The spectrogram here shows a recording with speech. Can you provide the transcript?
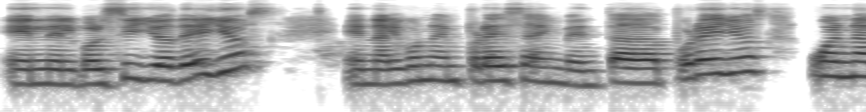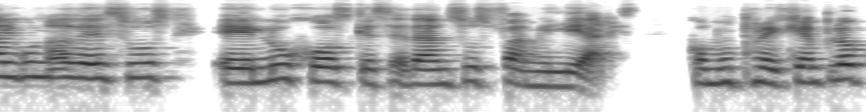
en el bolsillo de ellos, en alguna empresa inventada por ellos o en alguno de sus eh, lujos que se dan sus familiares, como por ejemplo,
